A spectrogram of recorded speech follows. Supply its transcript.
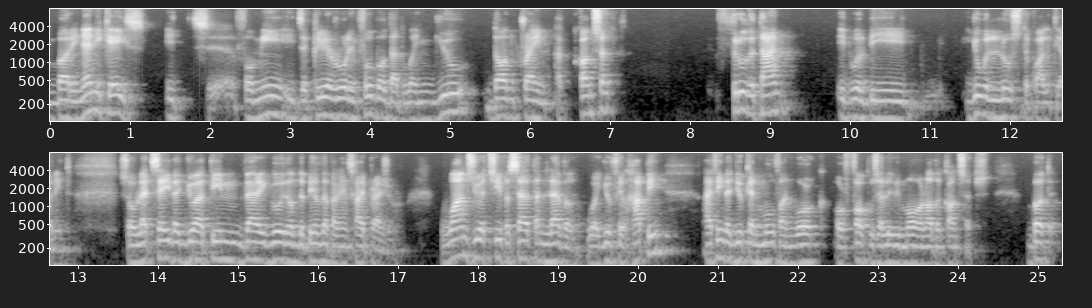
But in any case, it's uh, for me it's a clear rule in football that when you don't train a concept through the time, it will be you will lose the quality on it. So let's say that you are a team very good on the build up against high pressure. Once you achieve a certain level where you feel happy, I think that you can move and work or focus a little bit more on other concepts. But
